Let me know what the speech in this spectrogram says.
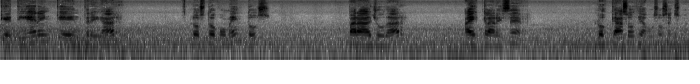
que tienen que entregar los documentos para ayudar a esclarecer los casos de abuso sexual.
